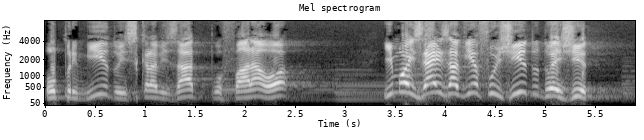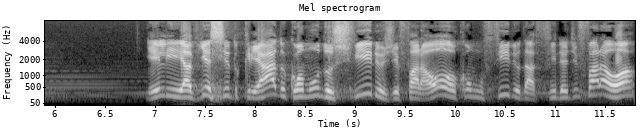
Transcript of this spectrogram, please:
oprimido, escravizado por Faraó. E Moisés havia fugido do Egito. Ele havia sido criado como um dos filhos de Faraó, ou como filho da filha de Faraó.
